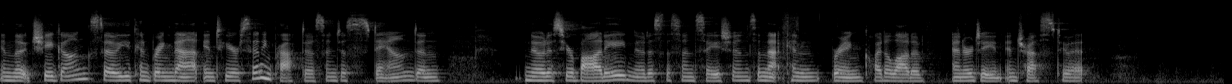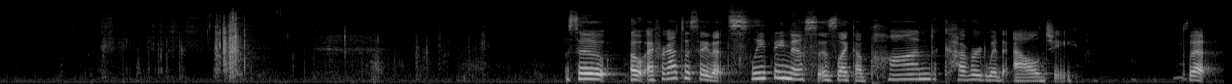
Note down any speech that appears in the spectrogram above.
in the Qigong, so you can bring that into your sitting practice and just stand and notice your body, notice the sensations, and that can bring quite a lot of energy and interest to it. So, oh, I forgot to say that sleepiness is like a pond covered with algae. Does that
